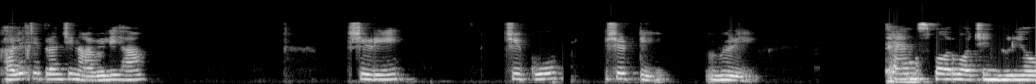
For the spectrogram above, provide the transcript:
खालील चित्रांची नावे लिहा. शिडी चिकू शिट्टी विळी. थँक्स फॉर वॉचिंग व्हिडिओ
